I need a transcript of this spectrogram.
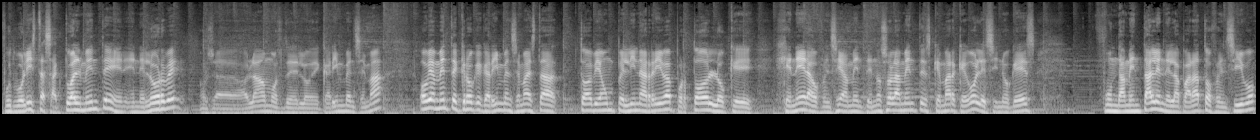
futbolistas actualmente en, en el Orbe. O sea, hablábamos de lo de Karim Benzema. Obviamente creo que Karim Benzema está todavía un pelín arriba por todo lo que genera ofensivamente. No solamente es que marque goles, sino que es fundamental en el aparato ofensivo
